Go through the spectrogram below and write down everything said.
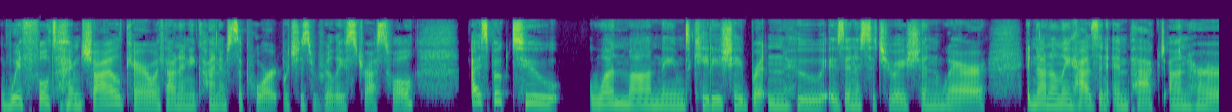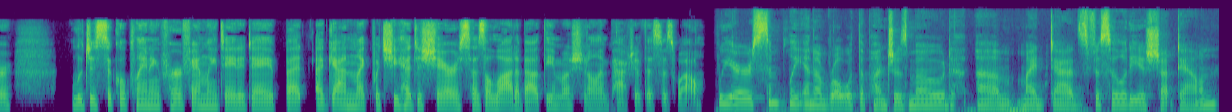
with full time childcare without any kind of support, which is really stressful. I spoke to one mom named Katie Shea Britton who is in a situation where it not only has an impact on her logistical planning for her family day to day. But again, like what she had to share says a lot about the emotional impact of this as well. We are simply in a roll with the punches mode. Um, my dad's facility is shut down,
